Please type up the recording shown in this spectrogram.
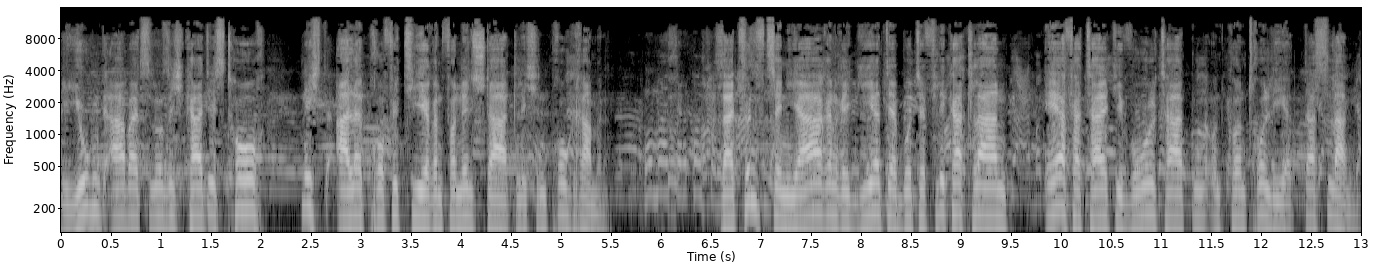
Die Jugendarbeitslosigkeit ist hoch. Nicht alle profitieren von den staatlichen Programmen. Seit 15 Jahren regiert der Bouteflika-Clan. Er verteilt die Wohltaten und kontrolliert das Land.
